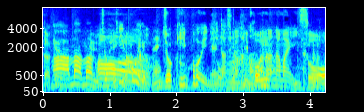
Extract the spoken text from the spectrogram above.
だけああ、まあまあ、ジョッキーっぽいよね。ジョッキーっぽいね、確かに。こんな名前いそう。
